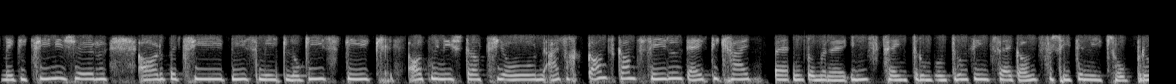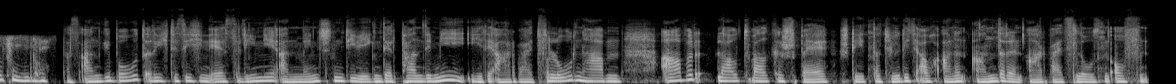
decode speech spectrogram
medizinischer Arbeit sein bis mit Logistik, Administration, einfach ganz, ganz viel Tätigkeit in so einem Impfzentrum. Und darum sind es ganz verschiedene Jobs. Jobprofile. Das Angebot richtet sich in erster Linie an Menschen, die wegen der Pandemie ihre Arbeit verloren haben. Aber laut Walker Späh steht natürlich auch allen anderen Arbeitslosen offen.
